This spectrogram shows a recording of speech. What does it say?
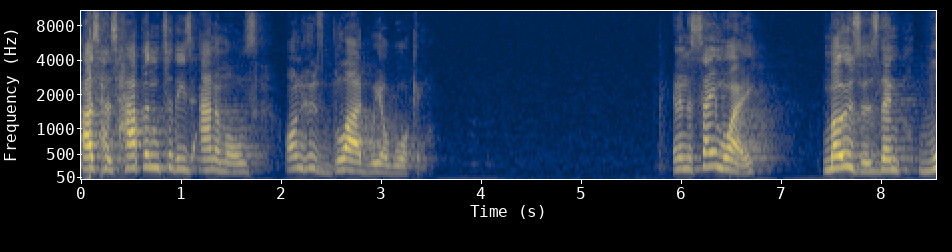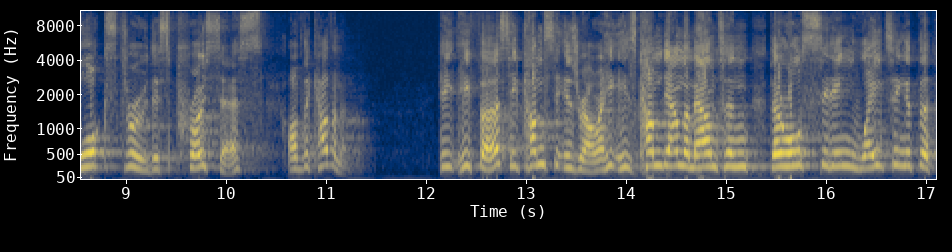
as has happened to these animals on whose blood we are walking. And in the same way, Moses then walks through this process of the covenant. He, he first, he comes to Israel, right? He, he's come down the mountain. They're all sitting, waiting at the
